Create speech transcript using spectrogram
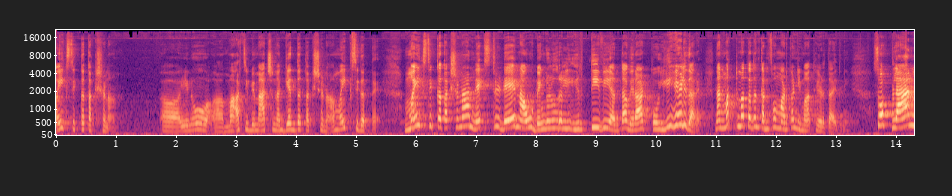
ಮೈಕ್ ಸಿಕ್ಕ ತಕ್ಷಣ ಏನು ಆರ್ ಸಿ ಬಿ ಮ್ಯಾಚ್ನ ಗೆದ್ದ ತಕ್ಷಣ ಮೈಕ್ ಸಿಗತ್ತೆ. ಮೈಕ್ ಸಿಕ್ಕ ತಕ್ಷಣ ನೆಕ್ಸ್ಟ್ ಡೇ ನಾವು ಬೆಂಗಳೂರಲ್ಲಿ ಇರ್ತೀವಿ ಅಂತ ವಿರಾಟ್ ಕೊಹ್ಲಿ ಹೇಳಿದ್ದಾರೆ. ನಾನು ಮತ್ತೆ ಮತ್ತೆ ಅದನ್ನು ಕನ್ಫರ್ಮ್ ಮಾಡ್ಕೊಂಡು ಈ ಮಾತು ಹೇಳ್ತಾ ಇದ್ದೀನಿ. So plan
